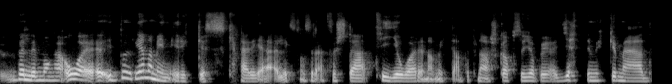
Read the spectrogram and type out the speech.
väldigt många år, i början av min yrkeskarriär, liksom sådär, första tio åren av mitt entreprenörskap, så jobbade jag jättemycket med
